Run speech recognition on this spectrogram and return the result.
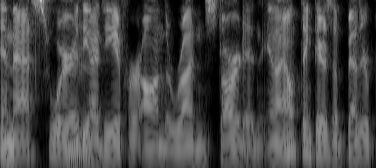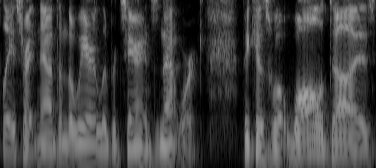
And that's where mm-hmm. the idea for On the Run started. And I don't think there's a better place right now than the We Are Libertarians Network because what Wall does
